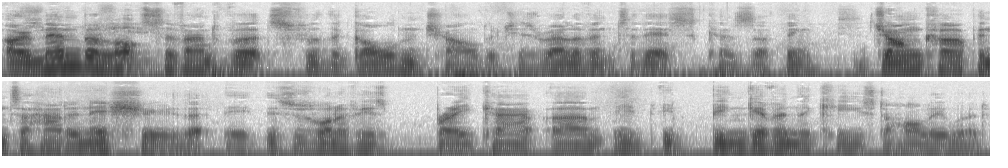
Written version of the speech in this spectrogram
Oh, I remember lots of adverts for the Golden Child, which is relevant to this because I think John Carpenter had an issue that it, this was one of his breakout. Um, he'd, he'd been given the keys to Hollywood.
